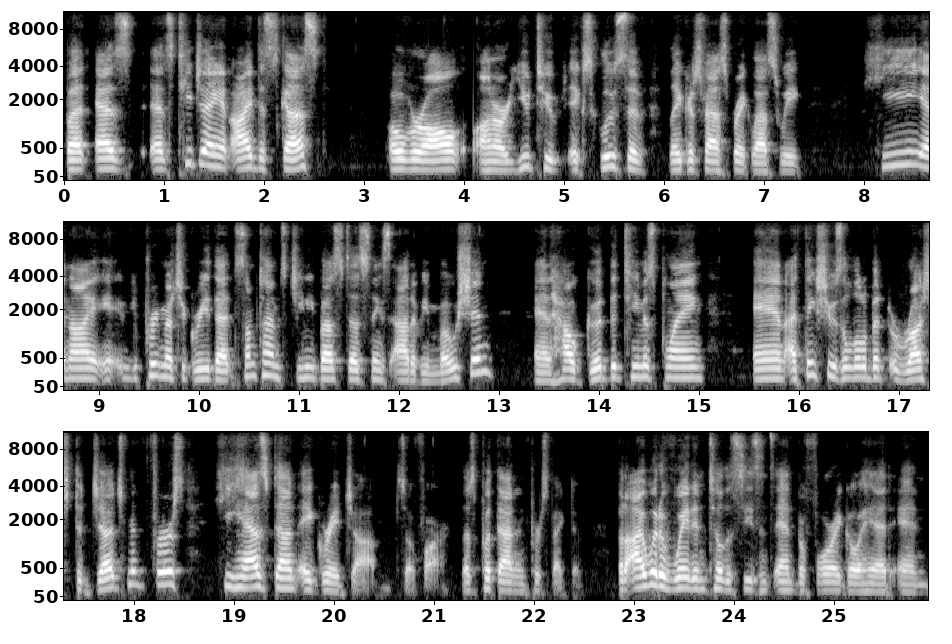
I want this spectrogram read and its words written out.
but as as TJ and I discussed overall on our YouTube exclusive Lakers Fast Break last week, he and I eh, pretty much agreed that sometimes Jeanie Buss does things out of emotion and how good the team is playing. And I think she was a little bit rushed to judgment first. He has done a great job so far. Let's put that in perspective. But I would have waited until the season's end before I go ahead and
